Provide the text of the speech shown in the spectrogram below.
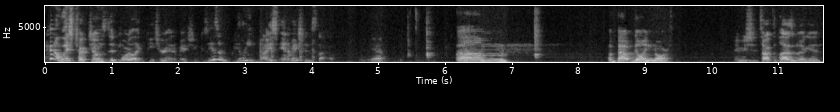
I kind of wish Chuck Jones did more like feature animation because he has a really nice animation style. Yeah. Um, about going north. Maybe you should talk to Plasma again.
